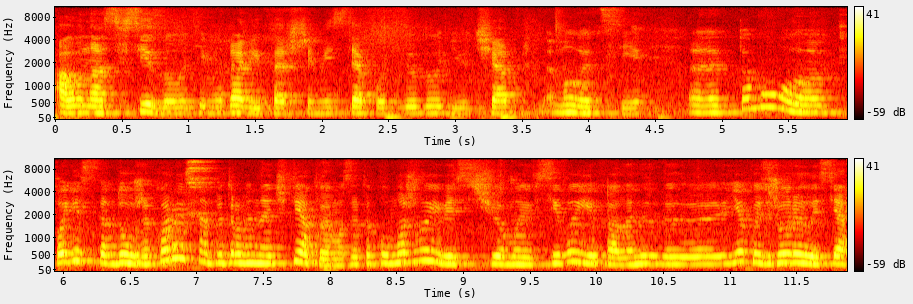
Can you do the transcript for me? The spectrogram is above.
А у нас всі золоті медалі і перші місця по дзюдо, дівчат. Молодці. Е, Тому поїздка дуже корисна. Петро Геннадійович, дякуємо за таку можливість, що ми всі виїхали. Е, Якось журилися.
